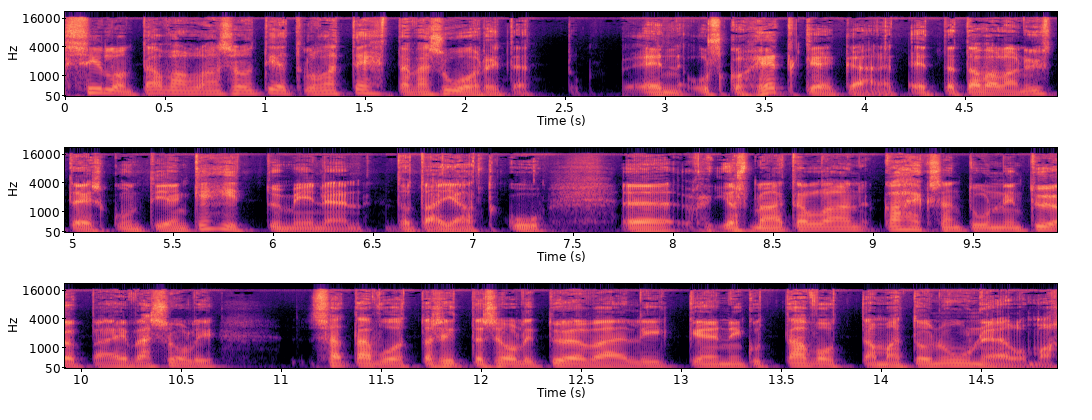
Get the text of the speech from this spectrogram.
Silloin tavallaan se on tietyllä tehtävä suoritettu en usko hetkeäkään, että, että tavallaan yhteiskuntien kehittyminen tota jatkuu. Ö, jos me ajatellaan kahdeksan tunnin työpäivä, se oli sata vuotta sitten se oli työväenliikkeen niin kuin tavoittamaton unelma.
